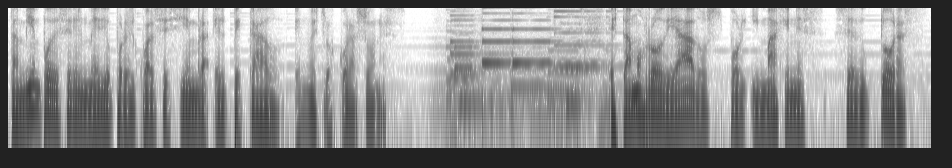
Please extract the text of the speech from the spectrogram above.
también puede ser el medio por el cual se siembra el pecado en nuestros corazones. Estamos rodeados por imágenes seductoras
